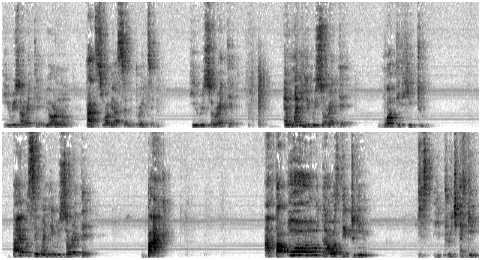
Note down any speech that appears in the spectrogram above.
He resurrected. We all know that is what we are celebrating. He resurrected. And when he resurrected, what did he do? Bible says when he resurrected, back after all that was did to him, he, he preached again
